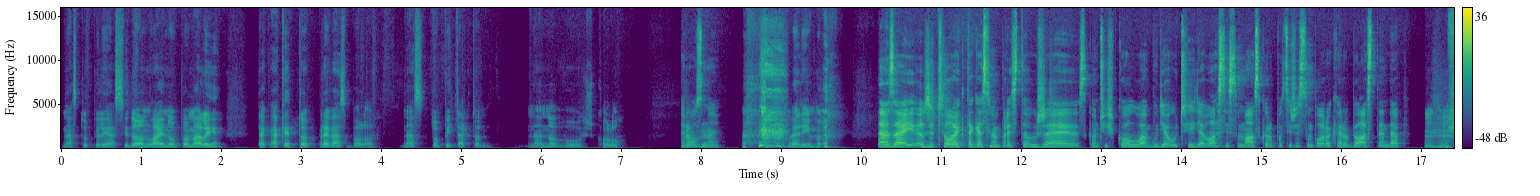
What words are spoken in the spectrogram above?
nastúpili asi do online pomaly. Tak aké to pre vás bolo nastúpiť takto na novú školu? Hrozné. Verím. Naozaj, že človek tak asi má predstavu, že skončí školu a bude učiť a vlastne som mala skoro pocit, že som pol roka robila stand-up. Mhm.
